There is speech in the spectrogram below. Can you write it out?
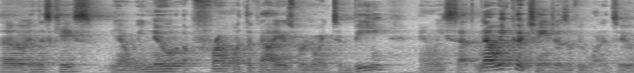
So in this case, you know, we knew up front what the values were going to be, and we set them. Now we could change those if we wanted to.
